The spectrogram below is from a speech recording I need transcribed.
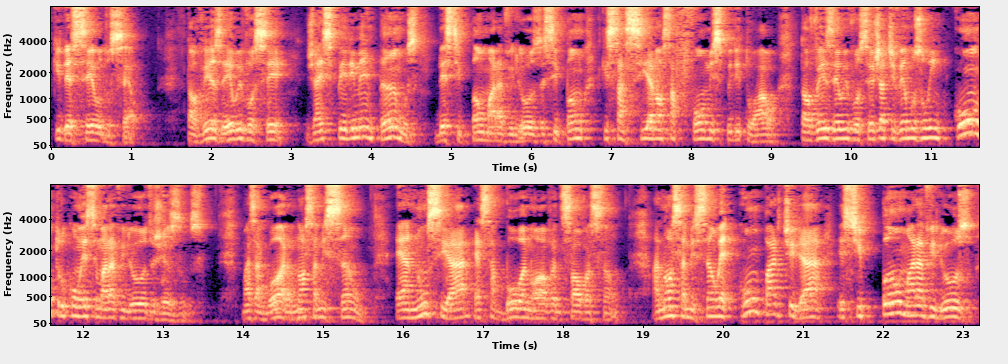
que desceu do céu. Talvez eu e você já experimentamos desse pão maravilhoso, esse pão que sacia a nossa fome espiritual. Talvez eu e você já tivemos um encontro com esse maravilhoso Jesus. Mas agora nossa missão é anunciar essa boa nova de salvação. A nossa missão é compartilhar este pão maravilhoso,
